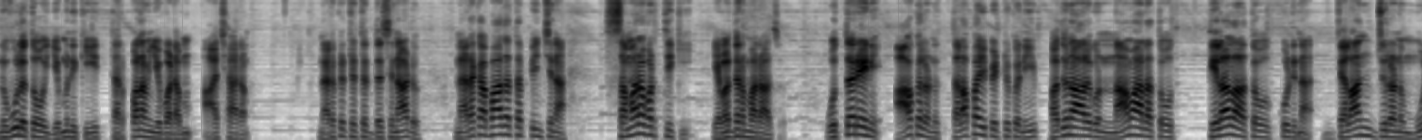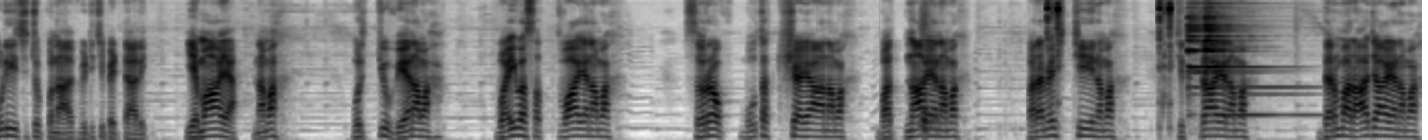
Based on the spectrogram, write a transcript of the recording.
నువ్వులతో యమునికి తర్పణం ఇవ్వడం ఆచారం. నరక చతుర్దశి నాడు నరకబాధ తప్పించిన సమరవర్తికి యమధర్మరాజు ఉత్తరేని ఆకులను తలపై పెట్టుకుని పదునాలుగు నామాలతో తిలలతో కూడిన జలాంజులను మూడేసి చొప్పున విడిచిపెట్టాలి. యమాయ నమః. మృత్యువే నమః వైవసత్వాయ నమః సురభూతక్షయా నమః బద్నాయ నమః పరమేశ్చీ నమః చిత్రాయ నమః ధర్మరాజాయ నమః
